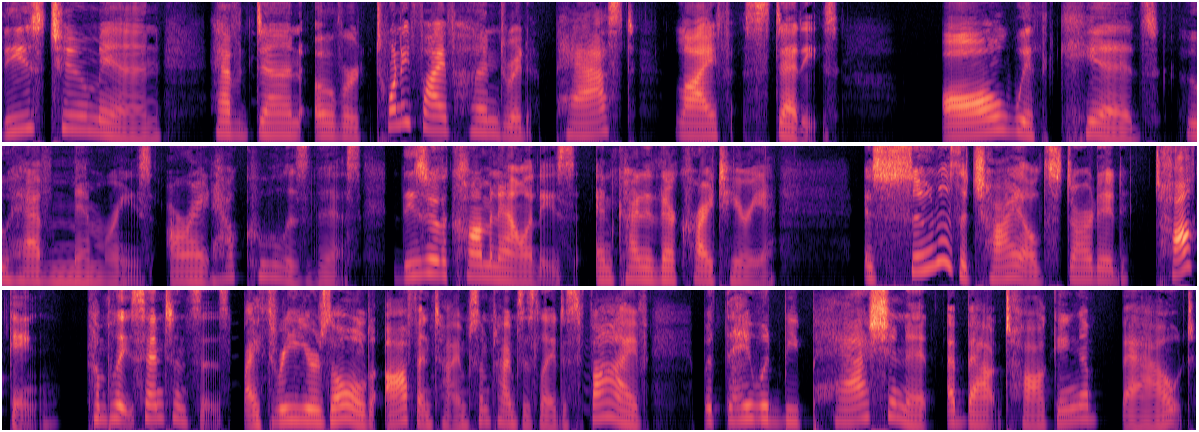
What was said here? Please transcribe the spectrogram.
these two men have done over 2,500 past life studies, all with kids who have memories. All right, how cool is this? These are the commonalities and kind of their criteria. As soon as a child started talking complete sentences, by three years old, oftentimes, sometimes as late as five, but they would be passionate about talking about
